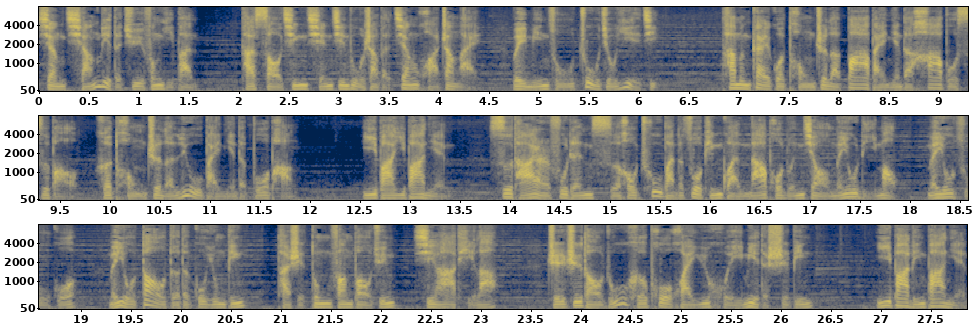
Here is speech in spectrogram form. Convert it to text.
像强烈的飓风一般。”他扫清前进路上的僵化障碍，为民族铸就业绩。他们盖过统治了八百年的哈布斯堡和统治了六百年的波旁。一八一八年，斯塔埃尔夫人死后出版的作品馆拿破仑叫没有礼貌、没有祖国、没有道德的雇佣兵。他是东方暴君新阿提拉，只知道如何破坏与毁灭的士兵。一八零八年。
